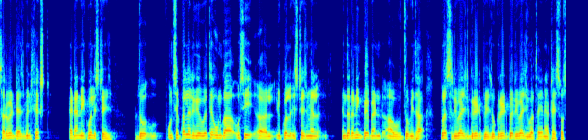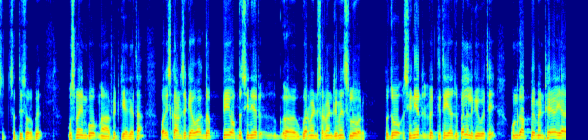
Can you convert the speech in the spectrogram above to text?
servant has been fixed at an equal stage जो उनसे पहले लगे हुए थे, उनका उसी इक्वल स्टेज में in the running pay band जो भी था प्लस रिवाइज ग्रेड पे, जो ग्रेड पे रिवाइज हुआ था, यानी अट्ठाईस सौ छत्तीस सौ रुपये उसमें इनको फिट किया गया था। और इस कारण से क्या हुआ the pay of the senior government servant remains lower तो जो सीनियर व्यक्ति थे या जो पहले लगे हुए थे, उनका पेमेंट है या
